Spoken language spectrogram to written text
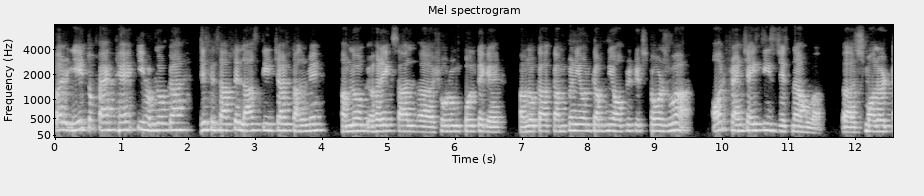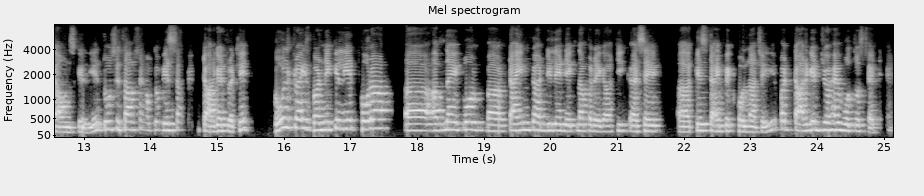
पर ये तो फैक्ट है कि हम लोग का जिस हिसाब से लास्ट तीन चार साल में हम लोग हर एक साल शोरूम खोलते गए हम लोग का कंपनी और कंपनी ऑपरेटेड स्टोर हुआ और फ्रेंचाइजीज जितना हुआ स्मॉलर टाउन्स के लिए तो उस हिसाब से हम लोग इस साल टारगेट रखे। गोल्ड प्राइस बढ़ने के लिए थोड़ा अपने को टाइम का डिले देखना पड़ेगा कि कैसे किस टाइम पे खोलना चाहिए बट टारगेट जो है वो तो सेट है।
